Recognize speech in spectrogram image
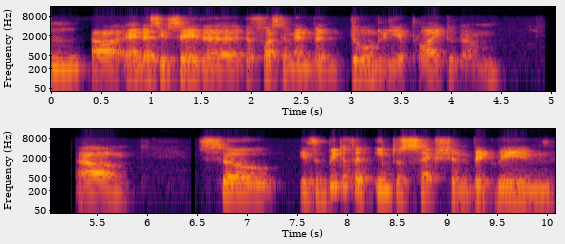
Mm-hmm. Uh, and as you say, the the First Amendment don't really apply to them. Um, so it's a bit of an intersection between,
